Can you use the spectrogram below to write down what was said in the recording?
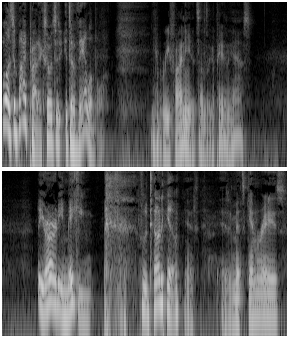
Well, it's a byproduct, so it's it's available. Yeah, but refining it sounds like a pain in the ass. You're already making plutonium. Yes, it emits gamma rays,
